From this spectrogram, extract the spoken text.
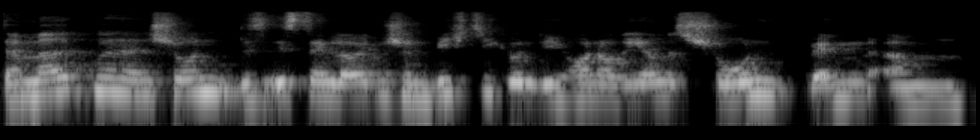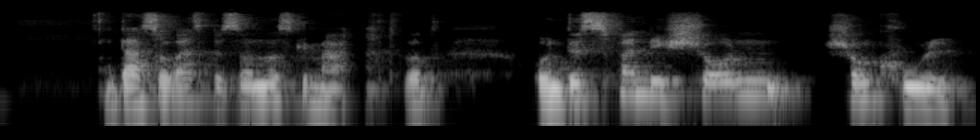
da merkt man dann schon, das ist den Leuten schon wichtig und die honorieren es schon, wenn ähm, da sowas besonders gemacht wird. Und das fand ich schon, schon cool.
